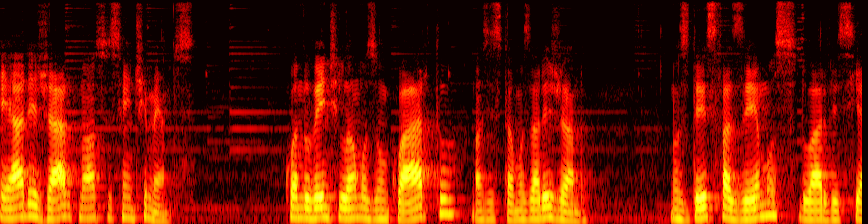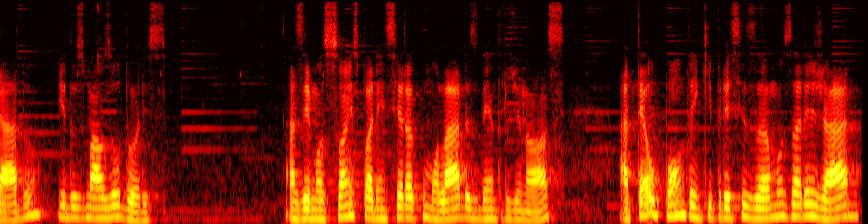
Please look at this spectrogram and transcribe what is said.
é arejar nossos sentimentos. Quando ventilamos um quarto, nós estamos arejando. Nos desfazemos do ar viciado e dos maus odores. As emoções podem ser acumuladas dentro de nós até o ponto em que precisamos arejar,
